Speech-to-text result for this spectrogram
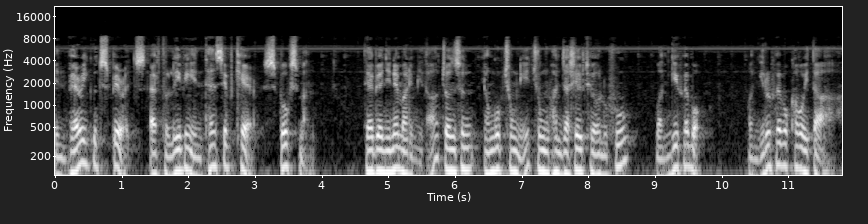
in very good spirits after leaving intensive care, spokesman. 대변인의 말입니다. 존슨 영국 총리 중환자실 퇴원 후 원기 회복, 원기를 회복하고 있다.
